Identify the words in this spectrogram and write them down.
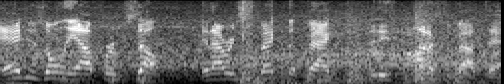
Edge is only out for himself. And I respect the fact that he's honest about that.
